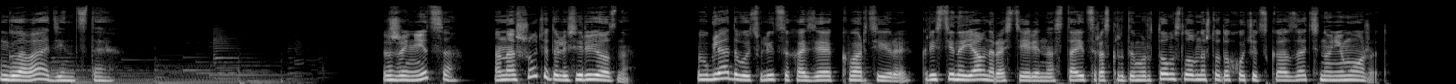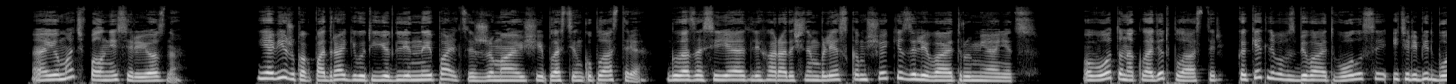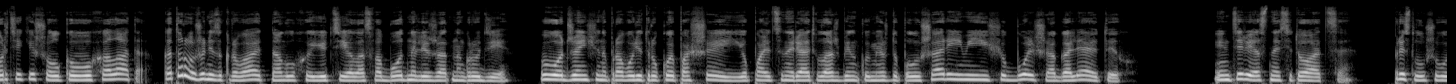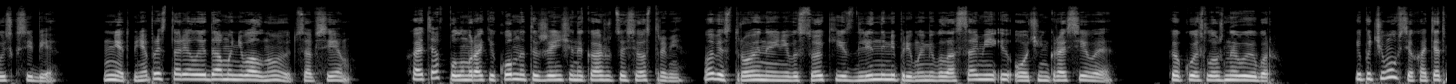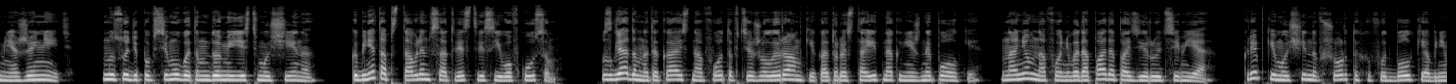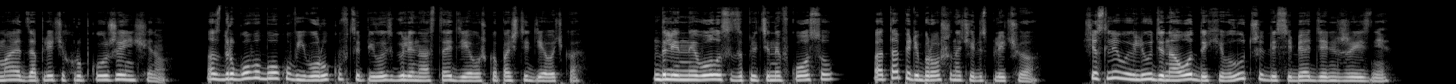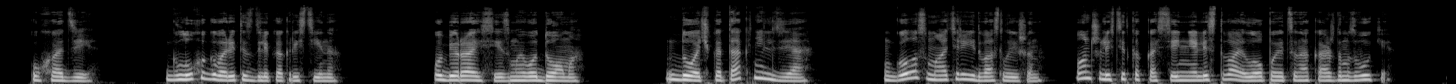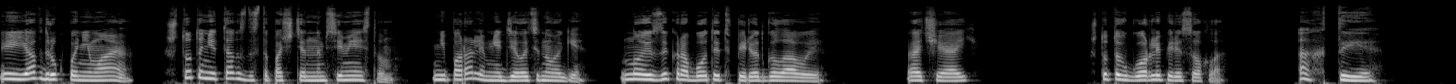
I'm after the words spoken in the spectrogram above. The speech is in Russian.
Глава одиннадцатая. «Жениться? Она шутит или серьезно?» Вглядываюсь в лица хозяек квартиры. Кристина явно растеряна, стоит с раскрытым ртом, словно что-то хочет сказать, но не может. А ее мать вполне серьезно. Я вижу, как подрагивают ее длинные пальцы, сжимающие пластинку пластыря. Глаза сияют лихорадочным блеском, щеки заливает румянец. Вот она кладет пластырь, кокетливо взбивает волосы и теребит бортики шелкового халата, которые уже не закрывают наглухо ее тело, а свободно лежат на груди. Вот женщина проводит рукой по шее, ее пальцы ныряют в ложбинку между полушариями и еще больше оголяют их. Интересная ситуация. Прислушиваюсь к себе. Нет, меня престарелые дамы не волнуют, совсем. Хотя в полумраке комнаты женщины кажутся сестрами. Обе стройные, невысокие, с длинными прямыми волосами и очень красивые. Какой сложный выбор. И почему все хотят меня женить? Ну, судя по всему, в этом доме есть мужчина. Кабинет обставлен в соответствии с его вкусом. Взглядом натыкаюсь на фото в тяжелой рамке, которая стоит на книжной полке. На нем на фоне водопада позирует семья. Крепкий мужчина в шортах и футболке обнимает за плечи хрупкую женщину. А с другого боку в его руку вцепилась голенастая девушка, почти девочка. Длинные волосы заплетены в косу, а та переброшена через плечо. Счастливые люди на отдыхе в лучший для себя день жизни. «Уходи», — глухо говорит издалека Кристина. «Убирайся из моего дома». «Дочка, так нельзя». Голос матери едва слышен. Он шелестит, как осенняя листва, и лопается на каждом звуке. И я вдруг понимаю, что-то не так с достопочтенным семейством. Не пора ли мне делать ноги? Но язык работает вперед головы. А чай? Что-то в горле пересохло. «Ах ты!»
